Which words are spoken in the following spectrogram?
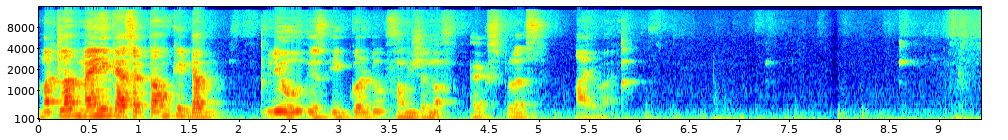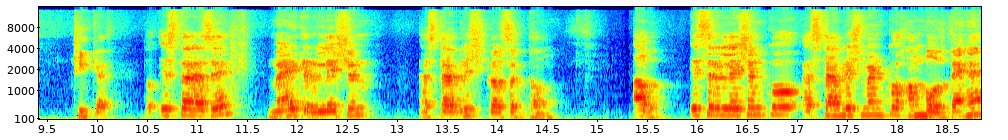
मतलब मैं ये कह सकता हूँ कि w is equal to function of x plus I Y ठीक है? तो इस तरह से मैं एक रिलेशन एस्टेब्लिश कर सकता हूँ। अब इस रिलेशन को एस्टेब्लिशमेंट को हम बोलते हैं।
